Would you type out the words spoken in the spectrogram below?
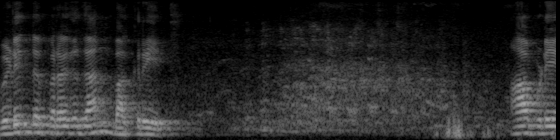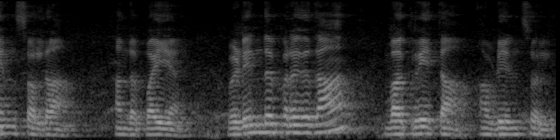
விடிந்த பிறகுதான் பக்ரீத். அப்படின்னு சொல்கிறான் அந்த பையன். விடிந்த பிறகுதான் பக்ரீத்தான் அப்படின்னு சொல்லி.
